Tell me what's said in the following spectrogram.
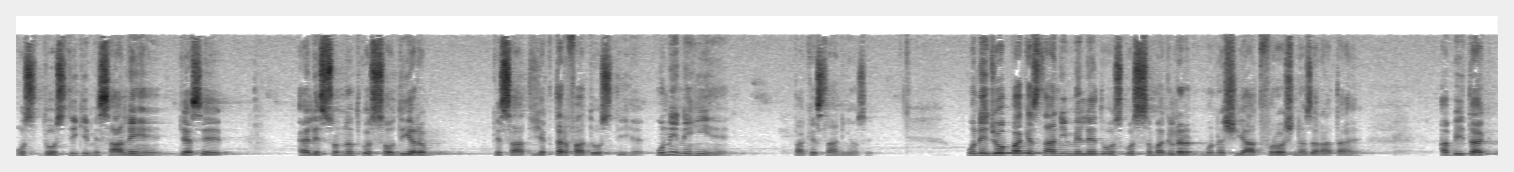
اس دوستی کی مثالیں ہیں، جیسے اہل سنت کو سعودی عرب کے ساتھ یک طرفہ دوستی ہے، انہیں نہیں ہے پاکستانیوں سے۔ انہیں جو پاکستانی ملے تو اس کو سمگلر منشیات فروش نظر آتا ہے۔ ابھی تک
